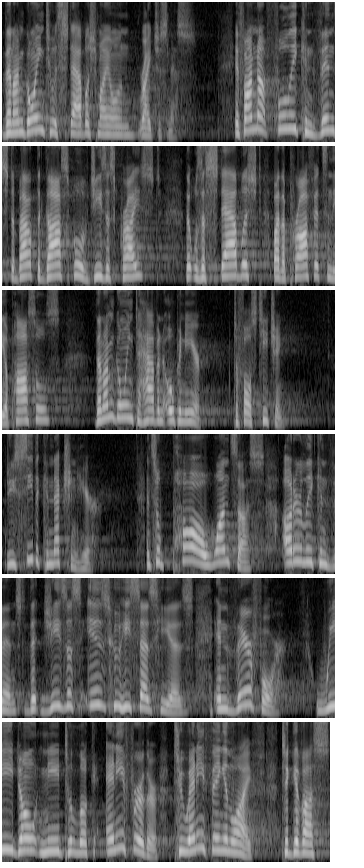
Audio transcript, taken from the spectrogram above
then I'm going to establish my own righteousness. If I'm not fully convinced about the gospel of Jesus Christ that was established by the prophets and the apostles, then I'm going to have an open ear to false teaching. Do you see the connection here? And so Paul wants us utterly convinced that Jesus is who he says he is, and therefore we don't need to look any further to anything in life to give us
